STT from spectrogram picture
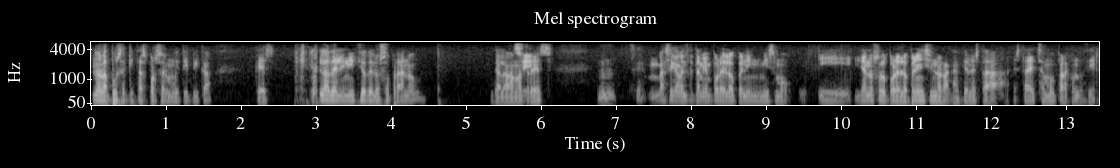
no la puse quizás por ser muy típica, que es la del inicio de Los Soprano, de Alabama Sí. 3. Mm, sí. Básicamente también por el opening mismo, y ya no solo por el opening, sino la canción está, está hecha muy para conducir.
